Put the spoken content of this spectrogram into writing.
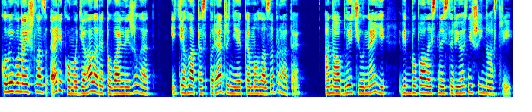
Коли вона йшла з Еріком, одягала рятувальний жилет і тягла те спорядження, яке могла забрати, а на обличчі у неї відбувалась найсерйозніший настрій.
